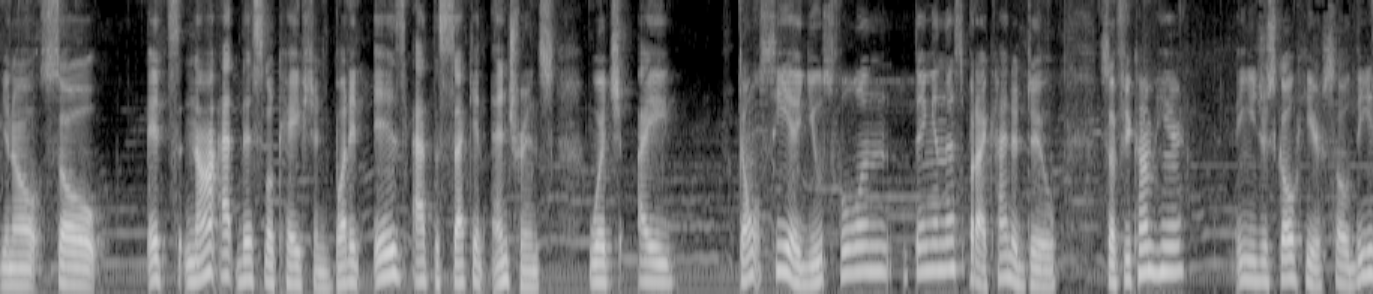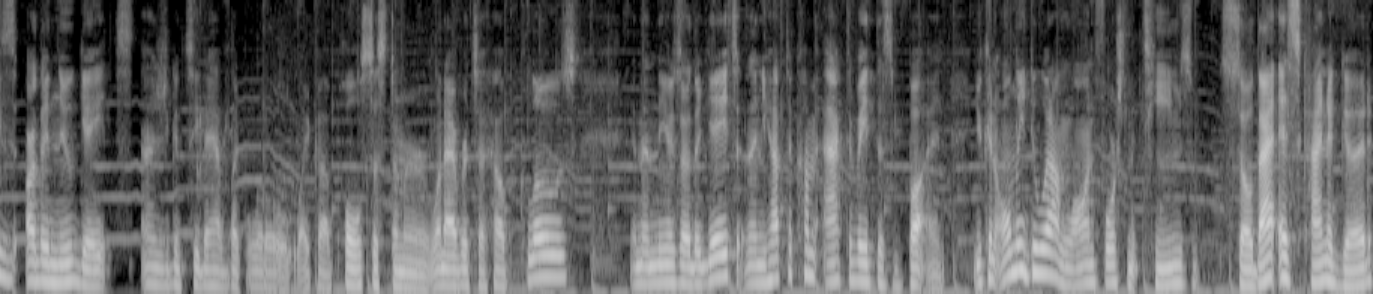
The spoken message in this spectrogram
you know, so it's not at this location, but it is at the second entrance, which I don't see a useful in, thing in this, but I kind of do. So if you come here, and you just go here. So these are the new gates. As you can see they have like a little like a pole system or whatever to help close. And then these are the gates. And then you have to come activate this button. You can only do it on law enforcement teams so that is kind of good.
